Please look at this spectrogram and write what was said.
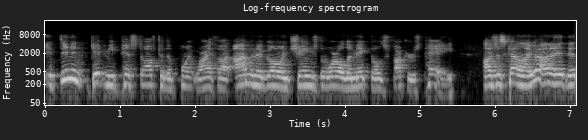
it didn't get me pissed off to the point where I thought I'm going to go and change the world and make those fuckers pay. I was just kind of like, oh, they,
